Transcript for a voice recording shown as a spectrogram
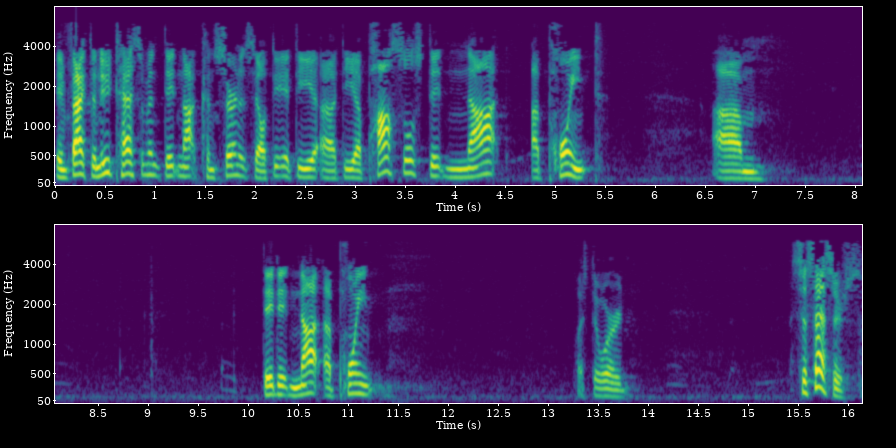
In fact, the New Testament did not concern itself. The, the, uh, the apostles did not appoint, um, they did not appoint, what's the word? Successors.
